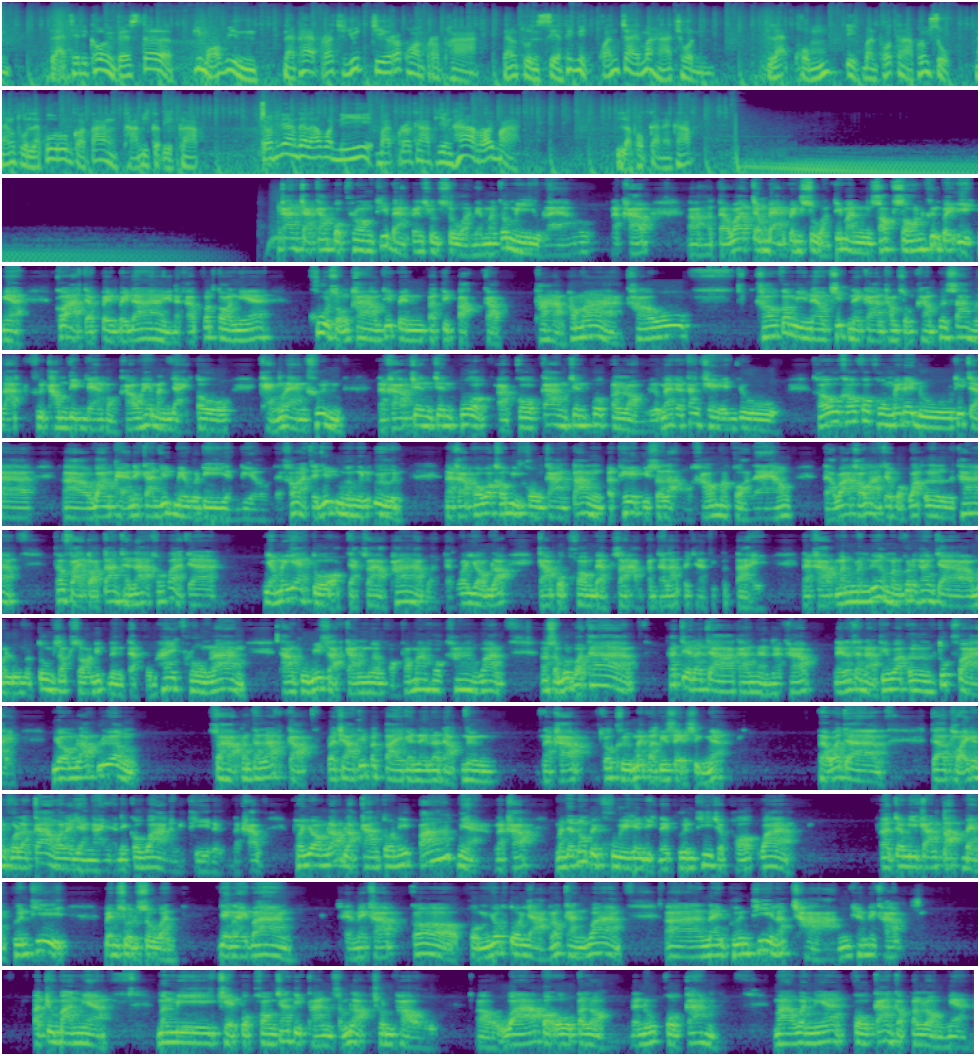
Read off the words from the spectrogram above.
และ Technical Investor พี่หมอวินนายแพทย์รัชยุทธจีรพรประภานักลงทุนเสียงเทคนิคขวัญใจมหาชน และผมอีกบรรพฒนาเพิ่มสุข นักลงทุนและผู้ร่วมก่อตั้งถามอีกกับอีกครับจองที่นั่งได้แล้ววันนี้บัตรราคาเพียง 500 บาท แล้วพบกันนะครับ การจัดการปกครองที่แบ่งเป็นส่วนๆเนี่ยมันก็มีอยู่แล้วนะครับแต่ว่าจะแบ่งเป็นส่วนที่มันซับซ้อนขึ้นไปอีกเนี่ยก็อาจจะเป็นไปได้นะครับ เพราะตอนนี้คู่สงครามที่เป็นปฏิปักษ์กับทหารพม่าเขาเขาก็มีแนวคิดในการทำสงครามเพื่อสร้างรัฐ คือทำดินแดนของเขาให้มันใหญ่โตแข็งแรงขึ้นนะครับ เช่น เช่นพวกโกก้าง เช่นพวกปะหลอง หรือแม้กระทั่ง KNU เขาเขาก็คงไม่ได้ดูที่จะวางแผนในการยึดเมียวดีอย่างเดียว แต่เขาอาจจะยึดเมืองอื่นๆนะครับ เพราะว่าเขามีโครงการตั้งประเทศอิสระของเขามาก่อนแล้ว แต่ว่าเขาอาจจะบอกว่าเออถ้าถ้าฝ่ายต่อต้านชนะเขาก็อาจจะยังไม่แยกตัวออกจากสหภาพ แต่ว่ายอมรับการปกครองแบบสหพันธรัฐประชาธิปไตยนะครับ มันมันเรื่องมันค่อนข้างจะมาลุมมาตุ้มซับซ้อนนิดหนึ่งแต่ผมให้โครงร่างทางภูมิศาสตร์การเมืองของพม่าคร่าวๆว่า สมมติว่าถ้าถ้าเจรจากันนะครับ ในลักษณะที่ว่าเออทุกฝ่ายยอมรับเรื่องสหพันธรัฐกับประชาธิปไตยกันในระดับหนึ่งนะครับ ก็คือไม่ปฏิเสธสิ่งนี้แต่ว่าจะจะถอยกันคนละก้าวอะไรยังไง อันนี้ก็ว่ากันอีกทีหนึ่งนะครับ พอยอมรับหลักการตัวนี้ปั๊บเนี่ยนะครับ มันจะต้องไปคุยกันอีกในพื้นที่เฉพาะว่าอ่อจะมีการตัดแบ่งพื้นที่เป็นส่วนๆอย่างไรบ้าง ใช่ไหมครับ ก็ผมยกตัวอย่างแล้วกันว่าในพื้นที่รัฐฉานใช่ไหมครับ ปัจจุบันเนี่ยมันมีเขตปกครองชาติพันธุ์สำหรับชนเผ่าว้าปะโอปะหล่องดนุโกก้างมาวันนี้โกก้างกับปะหล่องเนี่ย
